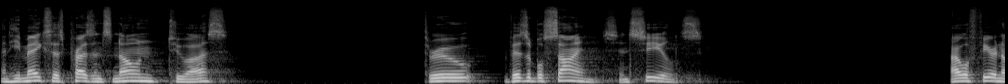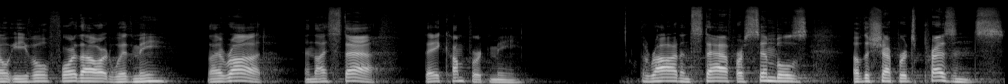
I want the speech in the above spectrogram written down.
And he makes his presence known to us through visible signs and seals. I will fear no evil, for thou art with me. Thy rod and thy staff, they comfort me. The rod and staff are symbols of the shepherd's presence.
